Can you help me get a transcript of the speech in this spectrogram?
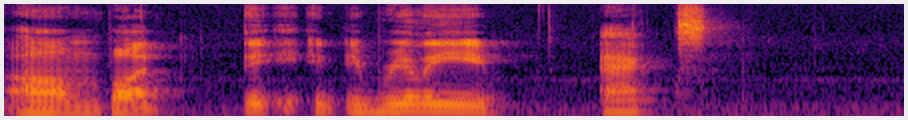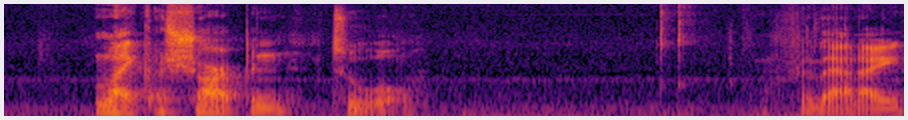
Um, but it, it, it really acts like a sharpen tool. For that, I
